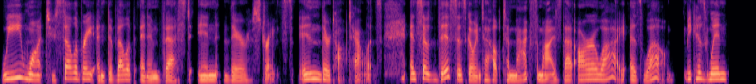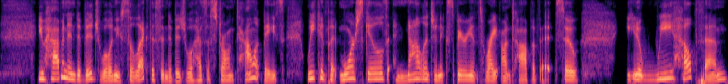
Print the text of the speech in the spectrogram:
We want to celebrate and develop and invest in their strengths, in their top talents. And so this is going to help to maximize that ROI as well. Because when you have an individual and you select this individual has a strong talent base, we can put more skills and knowledge and experience right on top of it. So, you know, we help them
